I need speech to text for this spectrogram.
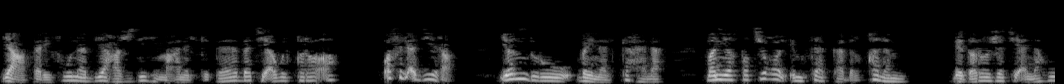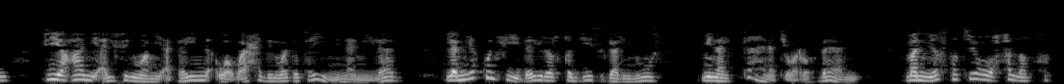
يعترفون بعجزهم عن الكتابة أو القراءة وفي الأديرة ينظر بين الكهنة من يستطيع الإمساك بالقلم لدرجة أنه في عام 1291 من الميلاد لم يكن في دير القديس جالينوس من الكهنة والرهبان من يستطيع حل الخط.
